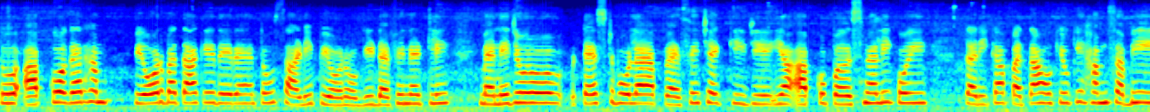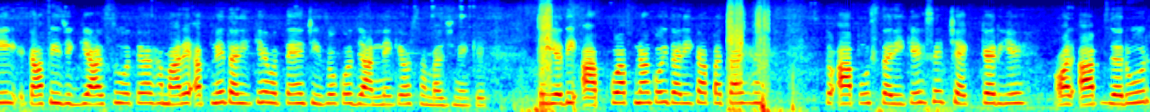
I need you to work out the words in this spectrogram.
तो आपको अगर हम प्योर बता के दे रहे हैं तो साड़ी प्योर होगी डेफ़िनेटली मैंने जो टेस्ट बोला है, आप वैसे चेक कीजिए या आपको पर्सनली कोई तरीका पता हो, क्योंकि हम सभी काफ़ी जिज्ञासु होते हैं और हमारे अपने तरीके होते हैं चीज़ों को जानने के और समझने के। तो यदि आपको अपना कोई तरीका पता है तो आप उस तरीके से चेक करिए और आप ज़रूर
